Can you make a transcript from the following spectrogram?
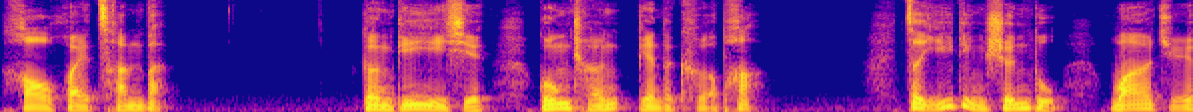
好坏参半。更低一些，工程变得可怕。在一定深度，挖掘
